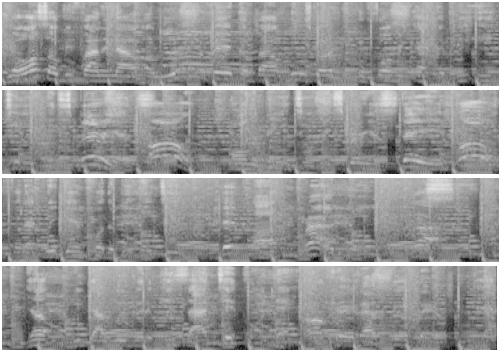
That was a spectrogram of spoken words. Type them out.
then. You'll also be finding out a little bit about who's going to be performing at the BET Experience Oh. on the BET Experience stage Oh. for that weekend for the BET Hip Hop Right. Awards. Right. Yep, we got a little bit of inside tip on that. Okay, that's good there. We got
